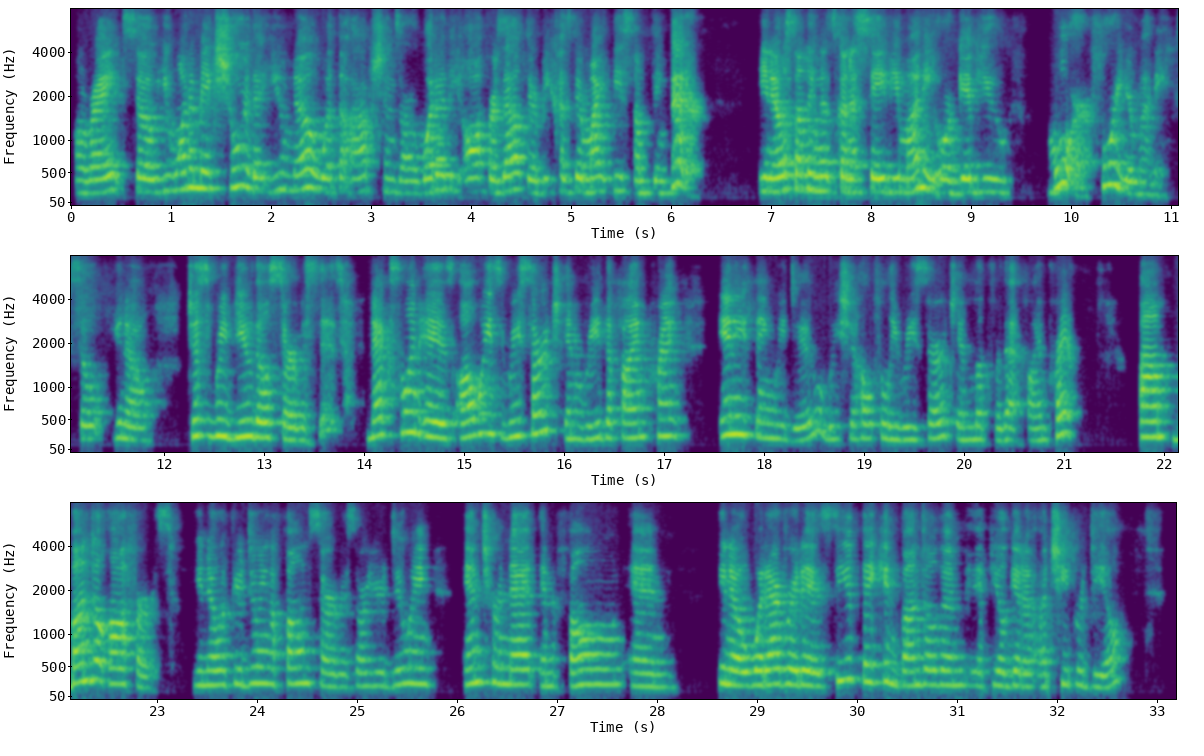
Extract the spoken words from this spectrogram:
all right? So you want to make sure that you know what the options are what are the offers out there because there might be something better you know something that's going to save you money or give you more for your money. So you know just review those services. Next one is always research and read the fine print anything we do, we should hopefully research and look for that fine print. Um, bundle offers. You know, if you're doing a phone service or you're doing internet and phone and you know whatever it is, see if they can bundle them if you'll get a, a cheaper deal.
